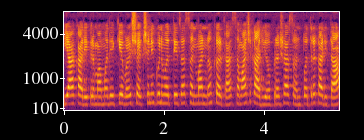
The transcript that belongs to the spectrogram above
या कार्यक्रमामध्ये केवळ शैक्षणिक गुणवत्तेचा सन्मान न करता समाजकार्य प्रशासन पत्रकारिता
